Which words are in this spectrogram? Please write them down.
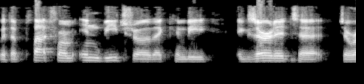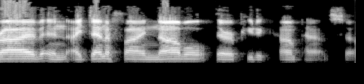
with a platform in vitro that can be exerted to derive and identify novel therapeutic compounds. So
